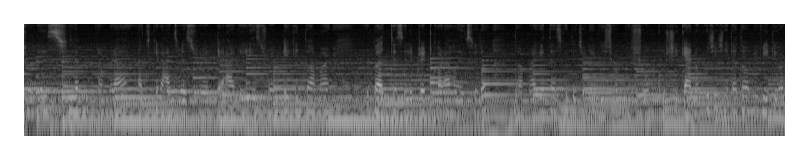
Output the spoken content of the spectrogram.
চলে এসেছিলাম আমরা আজকে রাজ রেস্টুরেন্টে আর এই রেস্টুরেন্টে কিন্তু আমার বার্থডে সেলিব্রেট করা হয়েছিল। তো আমরা কিন্তু আজকে দুজনেই ভীষণ ভীষণ খুশি। কেন খুশি সেটা তো আমি ভিডিওর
